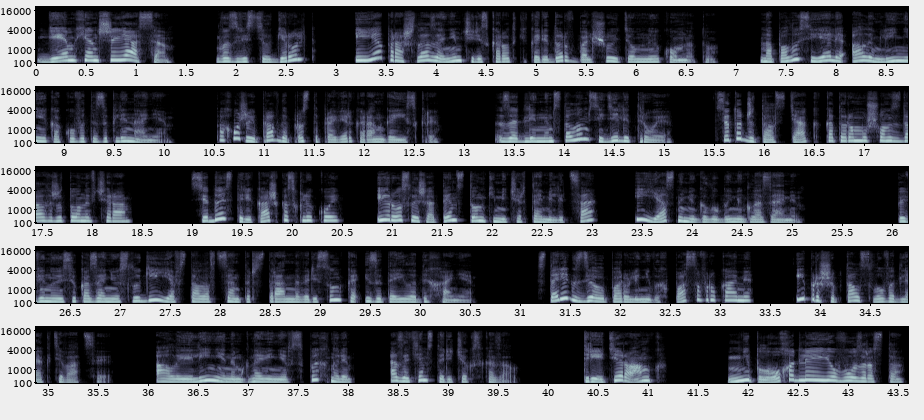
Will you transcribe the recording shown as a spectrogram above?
«Гемхен Шияса!» — возвестил Герольд, и я прошла за ним через короткий коридор в большую темную комнату. На полу сияли алым линии какого-то заклинания. Похоже, и правда просто проверка ранга искры. За длинным столом сидели трое. Все тот же толстяк, которому Шон сдал жетоны вчера, седой старикашка с клюкой и рослый шатен с тонкими чертами лица и ясными голубыми глазами. Повинуясь указанию слуги, я встала в центр странного рисунка и затаила дыхание. Старик сделал пару ленивых пасов руками и прошептал слово для активации. Алые линии на мгновение вспыхнули, а затем старичок сказал. «Третий ранг. Неплохо для ее возраста».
